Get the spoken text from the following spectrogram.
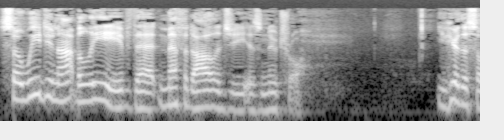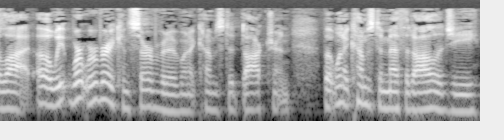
So we do not believe that methodology is neutral. You hear this a lot. Oh, we, we're, we're very conservative when it comes to doctrine, but when it comes to methodology,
